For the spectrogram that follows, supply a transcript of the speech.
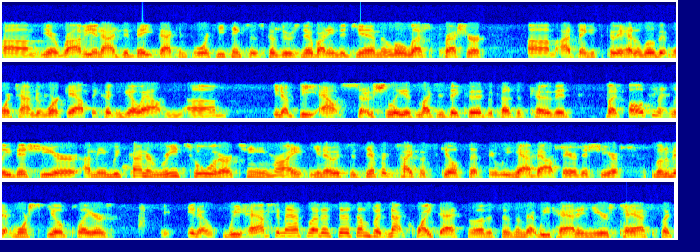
um, you know, Robbie and I debate back and forth. He thinks it's because there was nobody in the gym and a little less pressure. Um, I think it's because they had a little bit more time to work out. They couldn't go out and, um, you know, be out socially as much as they could because of COVID. But ultimately, this year, I mean, we've kind of retooled our team, right? You know, it's a different type of skill set that we have out there this year. A little bit more skilled players. You know, we have some athleticism, but not quite the athleticism that we've had in years past. But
